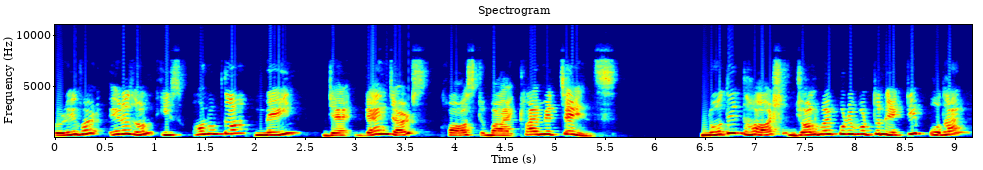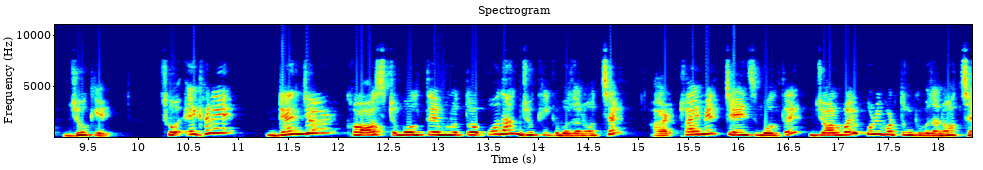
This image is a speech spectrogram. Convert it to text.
river erosion is one of the main dangers caused by climate change নদীর ধস, জলবায়ু পরিবর্তনের একটি প্রধান ঝুঁকি। সো এখানে ডেঞ্জার কস্ট বলতে মূলত প্রধান ঝুঁকিকে বোঝানো হচ্ছে আর ক্লাইমেট চেঞ্জ বলতে জলবায়ু পরিবর্তনকে বোঝানো হচ্ছে।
